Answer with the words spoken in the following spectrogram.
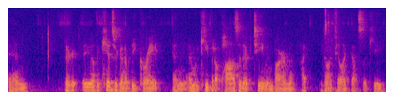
and you know, the kids are going to be great, and, and we keep it a positive team environment. I, you know, I feel like that's the key.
